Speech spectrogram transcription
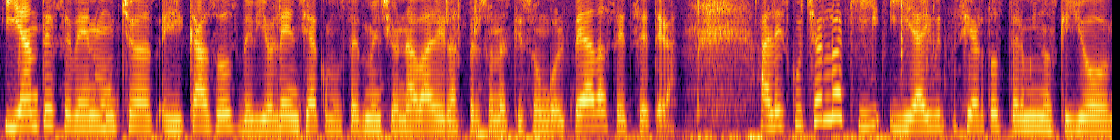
y antes se ven muchos eh, casos de violencia, como usted mencionaba, de las personas personas que son golpeadas, etcétera. Al escucharlo aquí, y hay ciertos términos que yo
